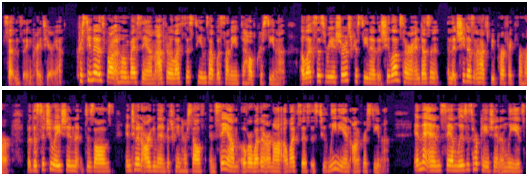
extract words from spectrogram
sentencing criteria. Christina is brought home by Sam after Alexis teams up with Sonny to help Christina. Alexis reassures Christina that she loves her and doesn't and that she doesn't have to be perfect for her. But the situation dissolves into an argument between herself and Sam over whether or not Alexis is too lenient on Christina. In the end, Sam loses her patient and leaves,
